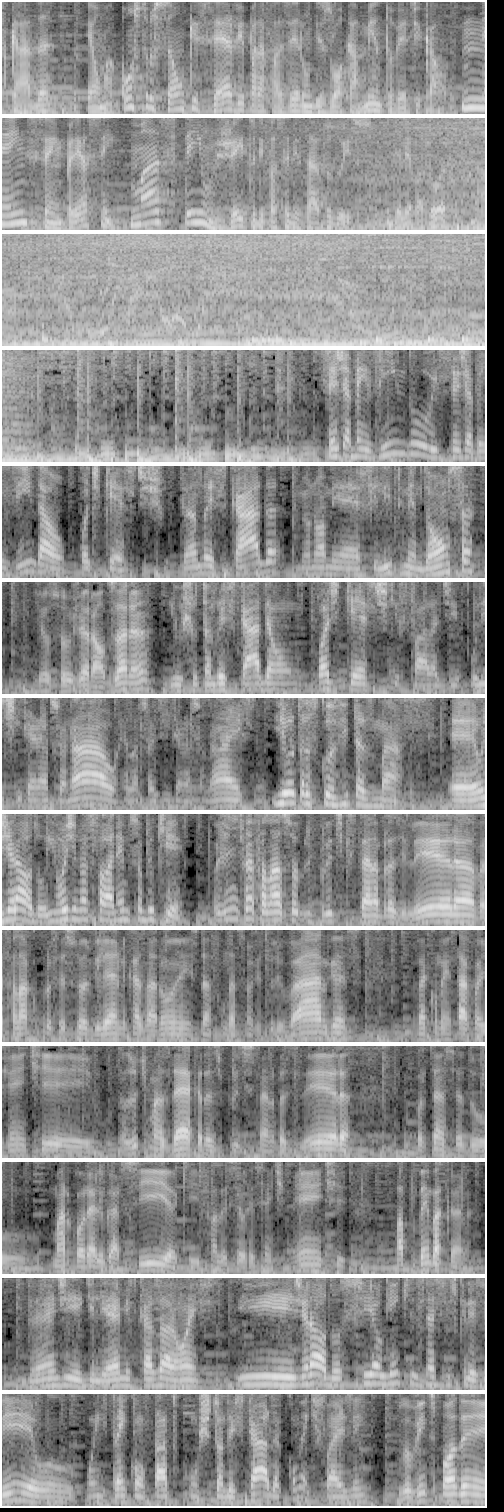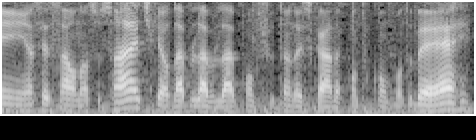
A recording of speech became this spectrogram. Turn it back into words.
escada é uma construção que serve para fazer um deslocamento vertical. Nem sempre é assim, mas tem um jeito de facilitar tudo isso. De elevador? Não. Seja bem-vindo e seja bem-vinda ao podcast Chutando a Escada. Meu nome é Felipe Mendonça eu sou o Geraldo Zaran. E o Chutando a Escada é um podcast que fala de política internacional, relações internacionais e outras cositas más. É, o Geraldo, e hoje nós falaremos sobre o quê? Hoje a gente vai falar sobre política externa brasileira, vai falar com o professor Guilherme Casarões, da Fundação Getúlio Vargas, vai comentar com a gente as últimas décadas de política externa brasileira, a importância do Marco Aurélio Garcia, que faleceu recentemente. Papo bem bacana grande Guilherme Casarões. E, Geraldo, se alguém quiser se inscrever ou, ou entrar em contato com o Chutando a Escada, como é que faz, hein? Os ouvintes podem acessar o nosso site, que é o www.chutandoaescada.com.br.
